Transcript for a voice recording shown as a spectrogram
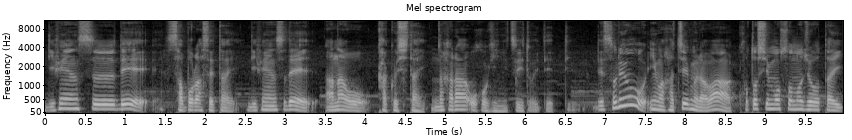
ディフェンスでサボらせたい。ディフェンスで穴を隠したい。だからおこぎについといてっていう。でそれを今八村は今年もその状態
